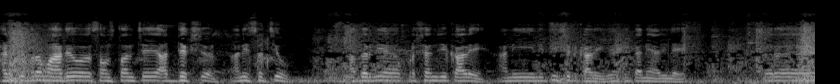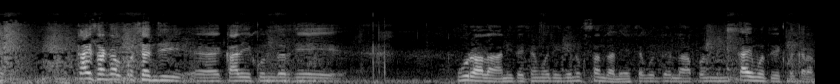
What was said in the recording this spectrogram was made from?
हरिचंद्र महादेव संस्थानचे अध्यक्ष आणि सचिव आदरणीय प्रशांतजी काळे आणि नितीन शेठ काळे या ठिकाणी आलेले आहेत. तर काय सांगाल प्रशांतजी काळे कुंदर जे पूर आला आणि त्याच्यामध्ये जे नुकसान झालं याच्याबद्दल आपण काय मत व्यक्त कराल?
